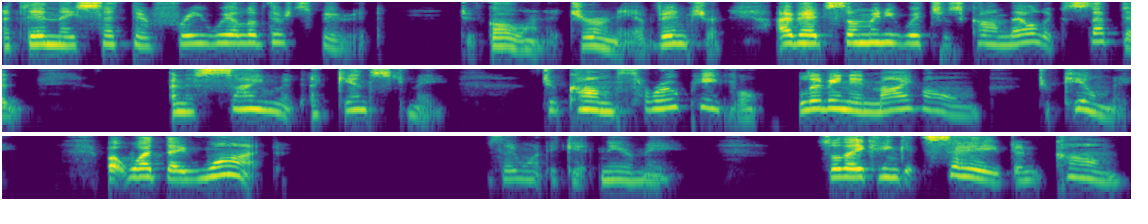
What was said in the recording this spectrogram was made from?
But then they set their free will of their spirit to go on a journey, a venture. I've had so many witches come, they'll accept it an assignment against me to come through people living in my home to kill me. But what they want is they want to get near me so they can get saved and come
